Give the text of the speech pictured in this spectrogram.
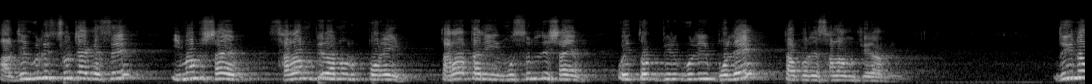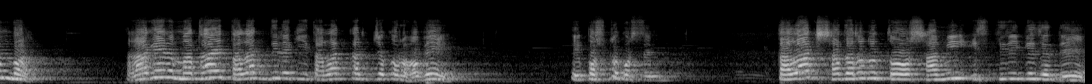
আর যেগুলি ছুটে গেছে, ইমাম সাহেব সালাম ফেরানোর পরে তাড়াতাড়ি মুসল্লি সাহেব ওই তকবিরগুলি বলে তারপরে সালাম ফেরাবেন। দুই নম্বর রাগের মাথায় তালাক দিলে কি তালাক কার্যকর হবে? এই প্রশ্ন করছেন। তালাক সাধারণত স্বামী স্ত্রীকে যে দেয়,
